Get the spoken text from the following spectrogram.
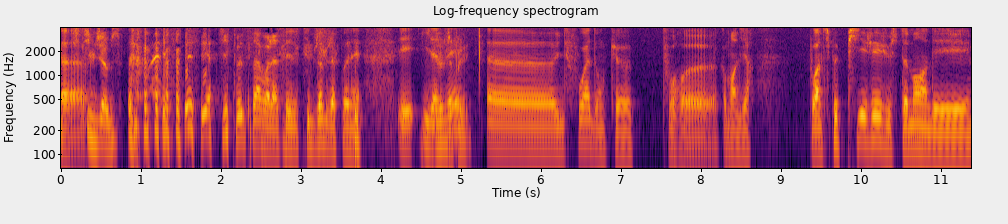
Steve Jobs. c'est un petit peu ça, voilà, c'est le Steve Jobs japonais. Et il Steve Jobs avait une fois donc pour comment dire, pour un petit peu piéger justement un des,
